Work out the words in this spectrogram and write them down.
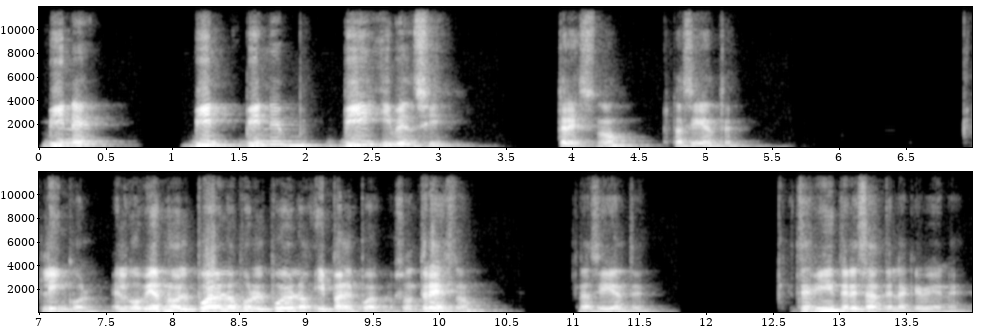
Vine, vine, vine, vi y vencí. Tres, ¿no? La siguiente. Lincoln, el gobierno del pueblo, por el pueblo y para el pueblo. Son tres, ¿no? La siguiente. Esta es bien interesante la que viene.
